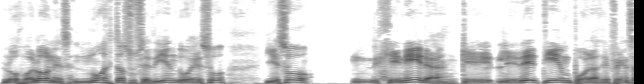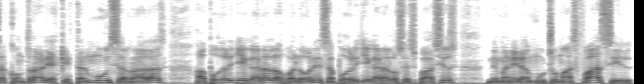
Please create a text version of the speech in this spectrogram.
los balones. No está sucediendo eso y eso genera que le dé tiempo a las defensas contrarias que están muy cerradas a poder llegar a los balones, a poder llegar a los espacios de manera mucho más fácil.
